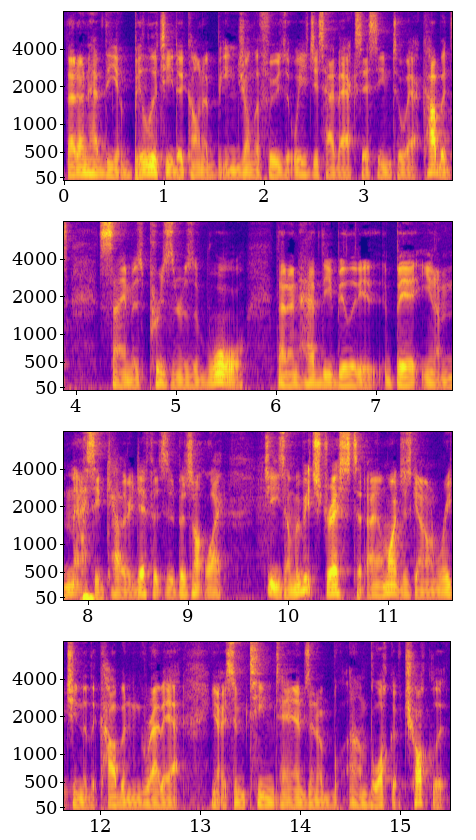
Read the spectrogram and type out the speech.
They don't have the ability to kind of binge on the foods that we just have access into our cupboards, same as prisoners of war. They don't have the ability to bear, you know, massive calorie deficits, but it's not like, geez, I'm a bit stressed today. I might just go and reach into the cupboard and grab out, you know, some Tim Tams and a um, block of chocolate.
